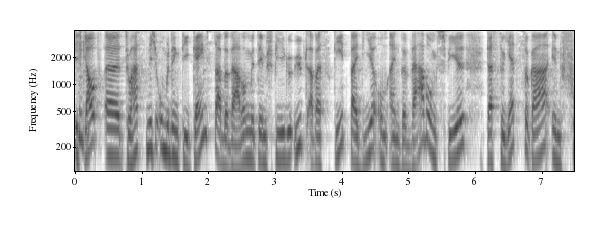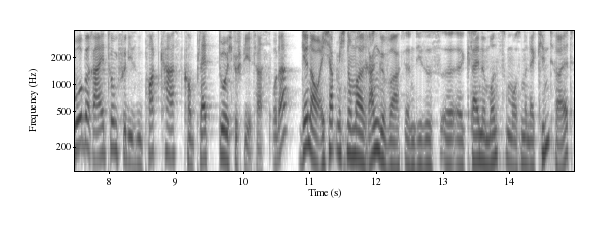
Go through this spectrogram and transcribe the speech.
ich glaube, äh, du hast nicht unbedingt die GameStar-Bewerbung mit dem Spiel geübt, aber es geht bei dir um ein Bewerbungsspiel, das du jetzt sogar in Vorbereitung für diesen Podcast komplett durchgespielt hast, oder? Genau, ich habe mich noch mal rangewagt an dieses äh, äh, kleine Monstrum aus meiner Kindheit,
